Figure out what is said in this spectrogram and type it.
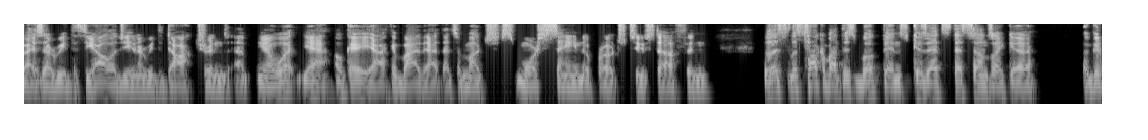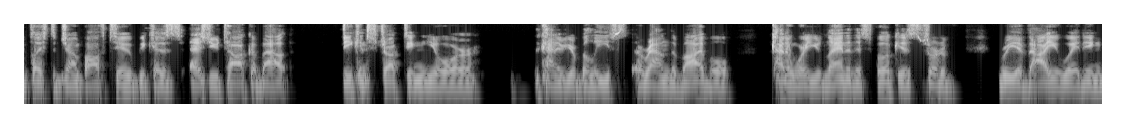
as I read the theology and I read the doctrines, um, you know what? Yeah, okay, yeah, I can buy that. That's a much more sane approach to stuff. And let's let's talk about this book then, because that's that sounds like a a good place to jump off too. Because as you talk about deconstructing your kind of your beliefs around the Bible, kind of where you land in this book is sort of reevaluating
